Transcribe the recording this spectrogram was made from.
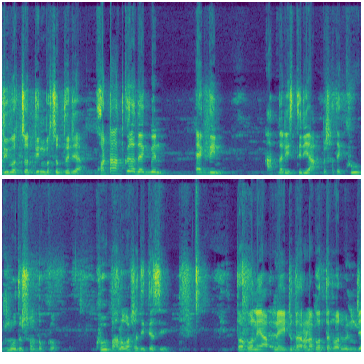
দুই বছর, তিন বছর ধরে। হঠাৎ করে দেখবেন একদিন আপনার স্ত্রী আপনার সাথে খুব মধুর সম্পর্ক, খুব ভালোবাসা দিতেছে। তখনই আপনি একটু ধারণা করতে পারবেন যে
